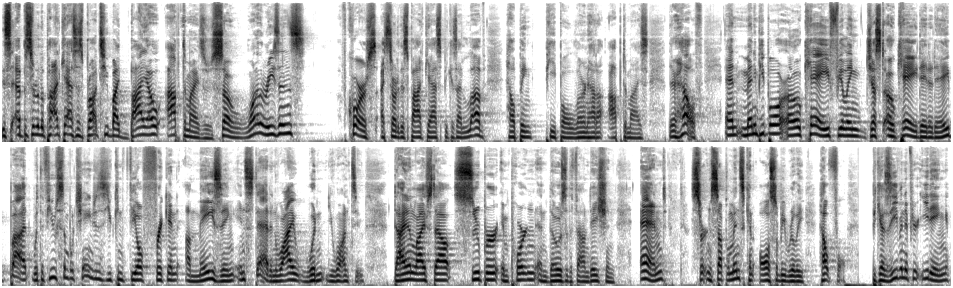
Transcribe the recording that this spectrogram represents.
This episode of the podcast is brought to you by BiOptimizers. So, one of the reasons of course, I started this podcast because I love helping people learn how to optimize their health. And many people are okay feeling just okay day to day, but with a few simple changes, you can feel freaking amazing instead. And why wouldn't you want to? Diet and lifestyle, super important, and those are the foundation. And certain supplements can also be really helpful. Because even if you're eating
